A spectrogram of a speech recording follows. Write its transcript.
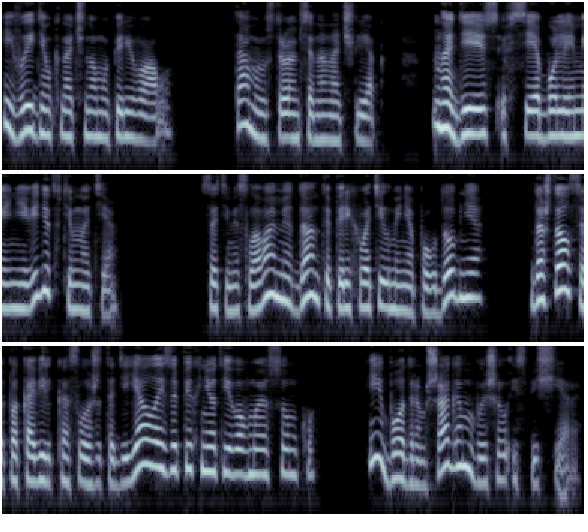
и выйдем к ночному перевалу. Там и устроимся на ночлег. Надеюсь, все более-менее видят в темноте. С этими словами Данте перехватил меня поудобнее, дождался, пока Вилька сложит одеяло и запихнет его в мою сумку, и бодрым шагом вышел из пещеры.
